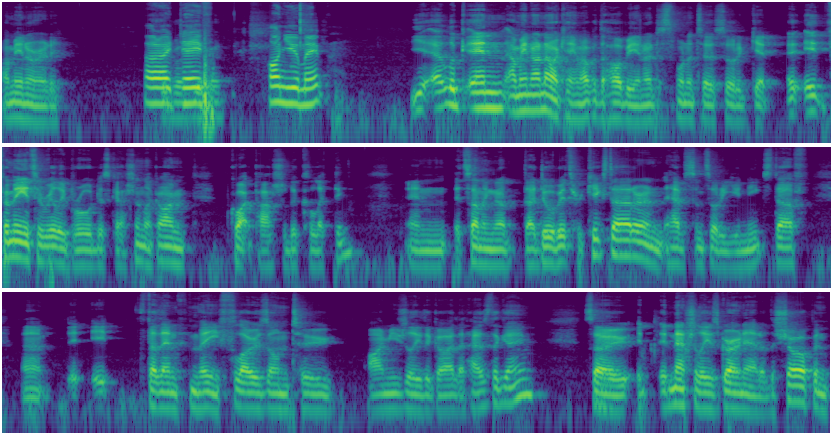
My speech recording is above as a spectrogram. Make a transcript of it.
I'm in already. All right, Dave, work, good work. on you, mate. Yeah, look, and I mean, I know I came up with the hobby, and I just wanted to sort of get it. it for me, it's a really broad discussion. Like I'm quite partial to collecting, and it's something that I do a bit through Kickstarter and have some sort of unique stuff. Um, it, it for then for me flows onto I'm usually the guy that has the game, so it, it naturally has grown out of the shop, and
